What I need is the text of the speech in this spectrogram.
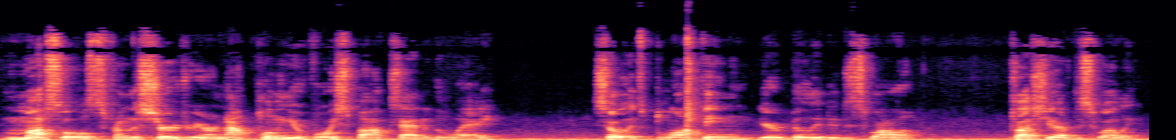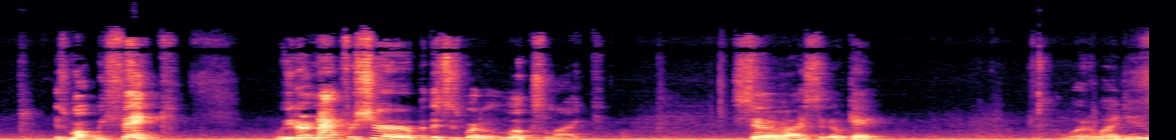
muscles from the surgery are not pulling your voice box out of the way, so it's blocking your ability to swallow. Plus, you have the swelling, is what we think. We are not for sure, but this is what it looks like. So I said, okay, what do I do?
